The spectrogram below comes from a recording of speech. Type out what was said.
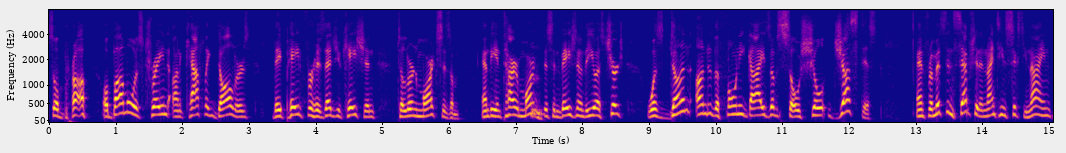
So Obama was trained on Catholic dollars they paid for his education to learn Marxism. And the entire Marxist mm. invasion of the U.S. church was done under the phony guise of social justice. And from its inception in 1969,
